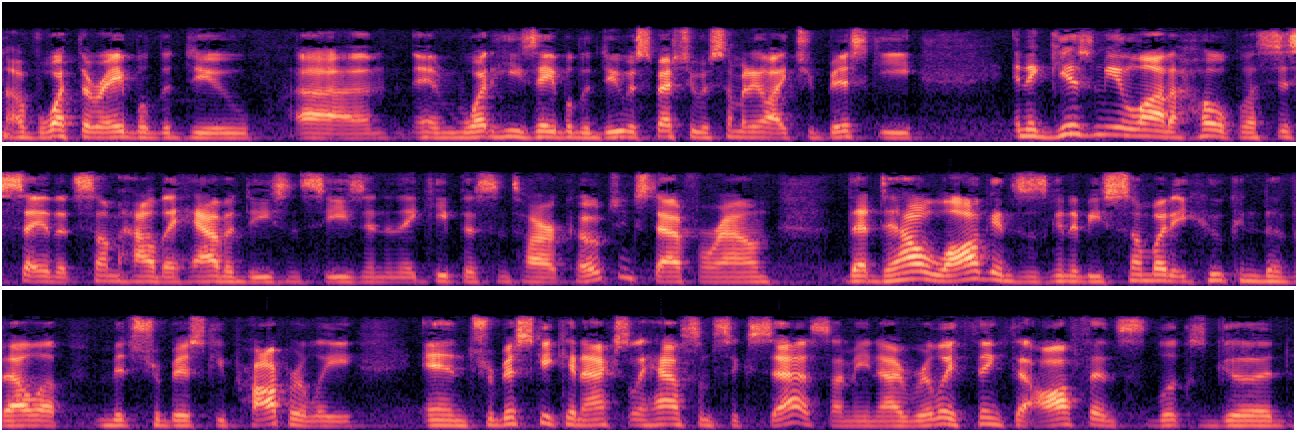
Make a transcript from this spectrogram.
of what they're able to do uh, and what he's able to do, especially with somebody like Trubisky and it gives me a lot of hope. Let's just say that somehow they have a decent season and they keep this entire coaching staff around. That Dow Loggains is going to be somebody who can develop Mitch Trubisky properly, and Trubisky can actually have some success. I mean, I really think the offense looks good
